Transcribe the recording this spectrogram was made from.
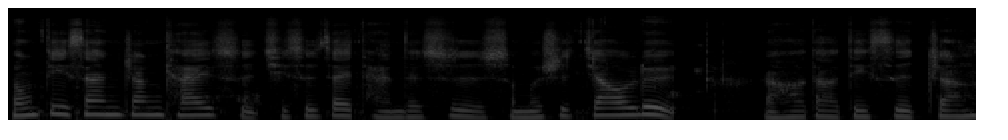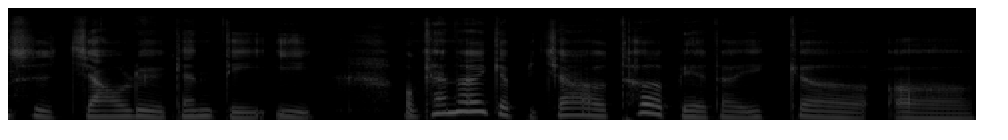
从第三章开始，其实在谈的是什么是焦虑，然后到第四章是焦虑跟敌意。我看到一个比较特别的一个呃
